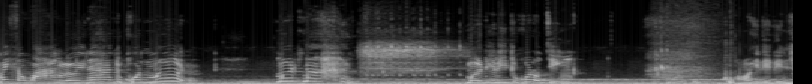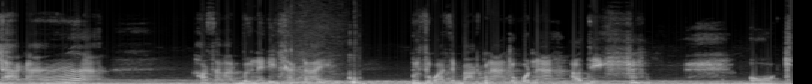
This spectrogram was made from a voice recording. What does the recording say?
ไม่สว่างเลยนะฮะทุกคนมืด มืดมาก มืดที่ลีทุกคนเอาจริงอ๋อเห็นในดินชักอ่าเขาสามารถเบิ่งในดินชักได้ รู้สึกว่าจะบักนะ ทุกคนนะ เอาจริง โอเค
